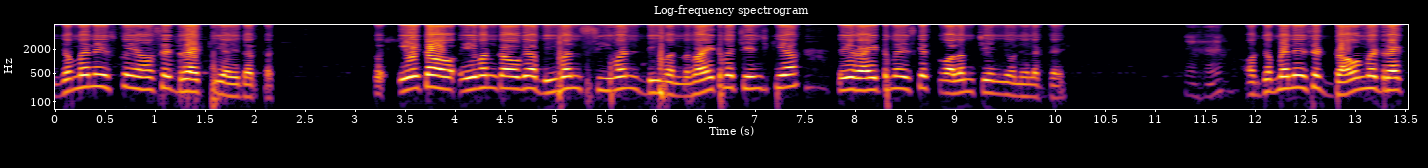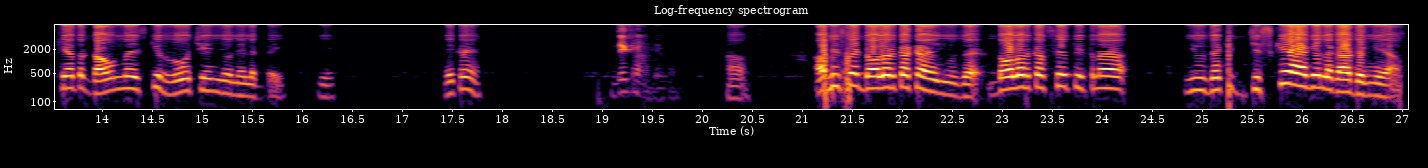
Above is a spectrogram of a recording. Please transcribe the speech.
जब मैंने इसको यहाँ से ड्रैग किया इधर तक तो ए का ए वन का हो गया B one C one D one right में चेंज किया तो ये राइट में इसके कॉलम चेंज होने लग गए। हम्म। और जब मैंने इसे डाउन में ड्रैग किया तो डाउन में इसकी रो चेंज होने लग गई। ये देख रहे हैं? देख रहा हूँ देख रहा हूँ। हाँ। अब इसमें डॉलर का क्या यूज़ है? डॉलर का सिर्फ़ इतना यूज़ है कि जिसके आगे लगा देंगे आप।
